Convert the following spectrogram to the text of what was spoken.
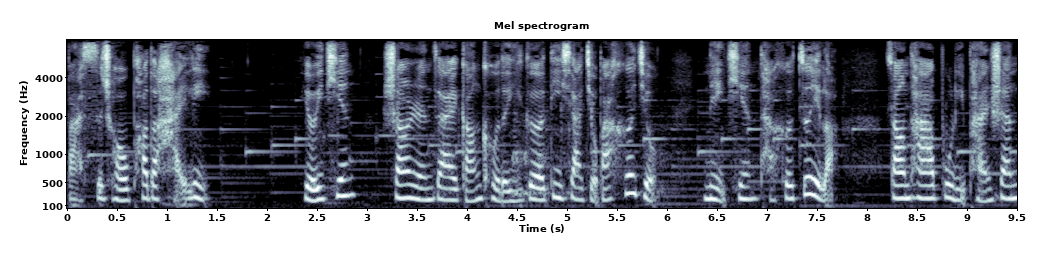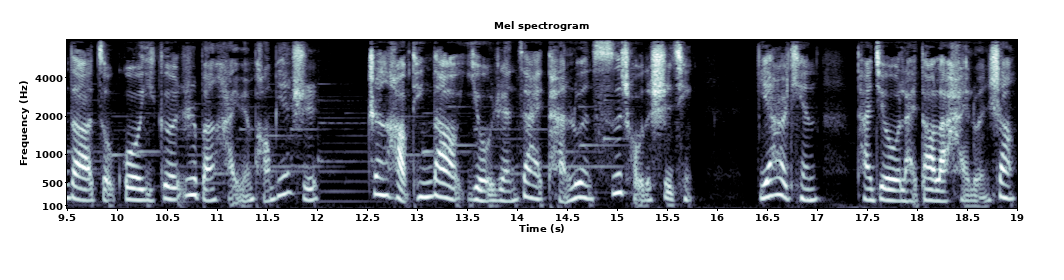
把丝绸抛到海里。有一天，商人在港口的一个地下酒吧喝酒，那天他喝醉了。当他步履蹒跚地走过一个日本海员旁边时，正好听到有人在谈论丝绸的事情。第二天，他就来到了海轮上，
